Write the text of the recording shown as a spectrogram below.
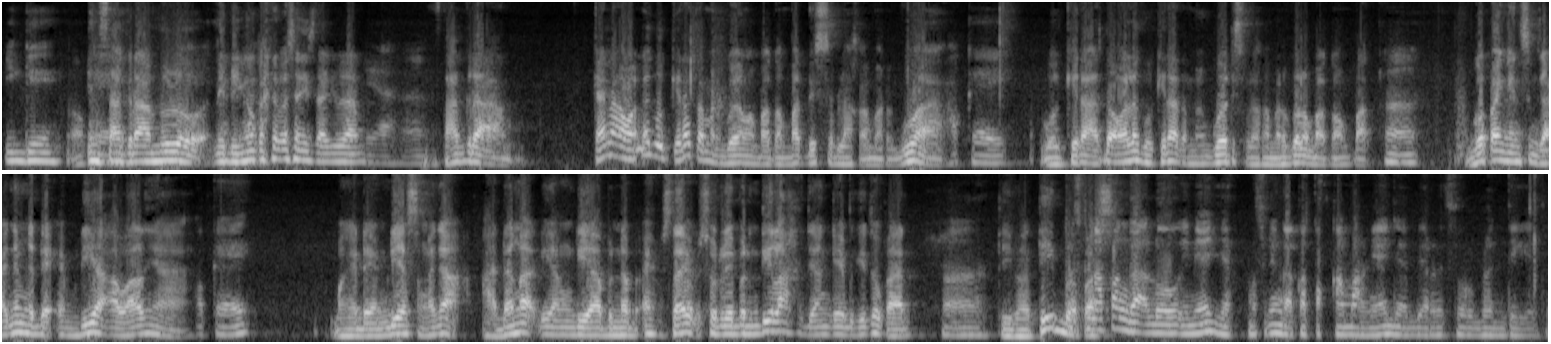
IG oke Instagram dulu. Nih bingung kan bahasa Instagram? ha. Instagram. Kan awalnya gue kira teman gue yang lompat-lompat di sebelah kamar gue. oke gue kira atau awalnya gue kira teman gue di sebelah kamar gue lompat-lompat Heeh. gue pengen senggaknya nge-DM dia awalnya oke nge-DM dia sengaja ada nggak yang dia bener eh saya suruh dia berhenti lah jangan kayak begitu kan Heeh. tiba-tiba pas Kenapa nggak lo ini aja? Maksudnya nggak ketok kamarnya aja biar disuruh berhenti gitu?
